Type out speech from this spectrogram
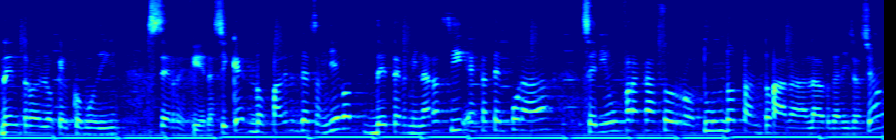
dentro de lo que el comodín se refiere. Así que los padres de San Diego, determinar así esta temporada sería un fracaso rotundo tanto para la organización,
